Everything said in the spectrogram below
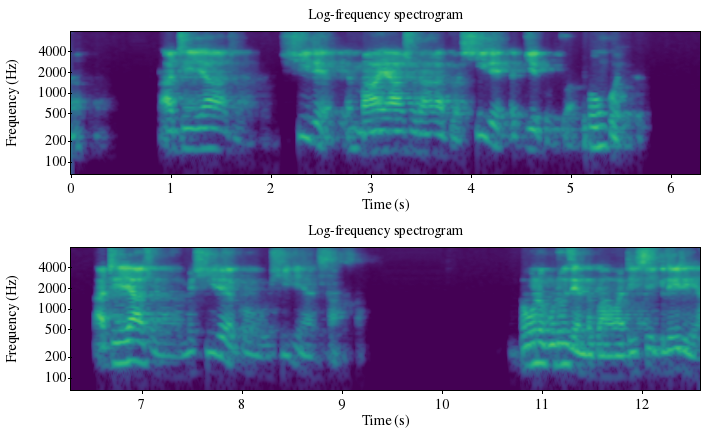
နော်တာထေယဆိုတာရှိတဲ့မာယာဆိုတာကသူကရှိတဲ့အပြစ်ကိုသူကဖုံးကွယ်အထေယဆိုတာမရှိတဲ့ခုံကိုရှိခြင်းဆောင်ဘုန်းတော်ဘုရုဇဉ်တဘာဝဒီစိတ်ကလေးတွေက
